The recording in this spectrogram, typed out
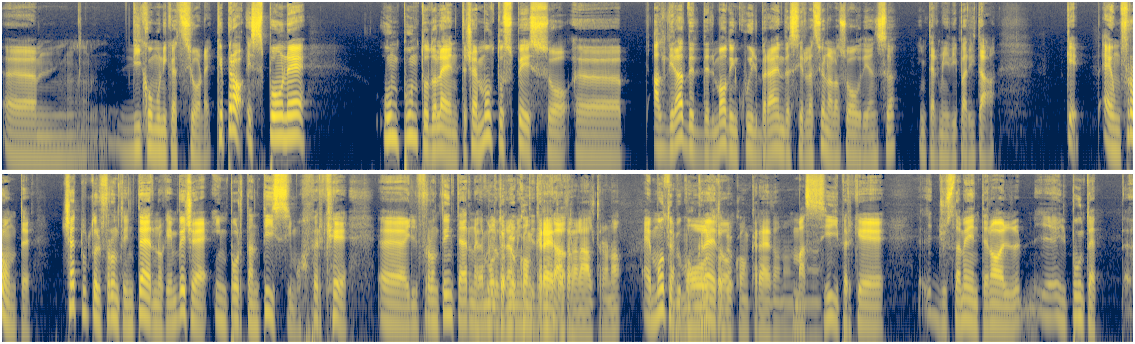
ehm, di comunicazione, che però espone un punto dolente, cioè molto spesso, eh, al di là del, del modo in cui il brand si relaziona alla sua audience, in termini di parità, che è un fronte. C'è tutto il fronte interno che invece è importantissimo perché eh, il fronte interno è, è molto più concreto, delicato. tra l'altro, no? È molto cioè, più molto concreto. più concreto non... Ma sì, perché eh, giustamente no, il, il punto è eh,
